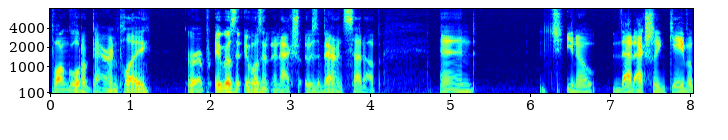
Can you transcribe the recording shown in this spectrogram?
bungled a Baron play or a, it wasn't it wasn't an actual it was a Baron setup and you know that actually gave a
